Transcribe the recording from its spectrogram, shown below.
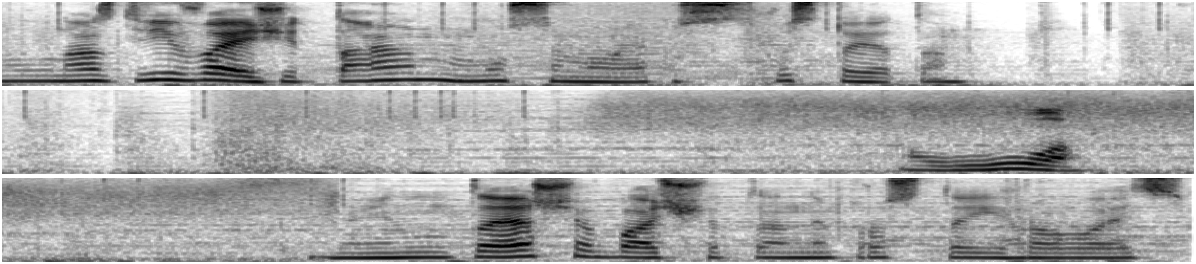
Ну, у нас дві вежі, та мусимо якось вистояти. О! Він теж, я бачите, непростий гравець.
